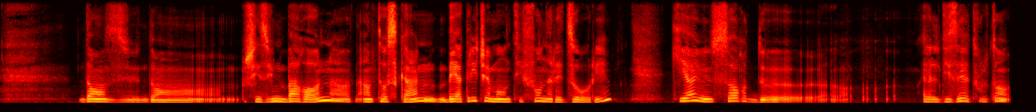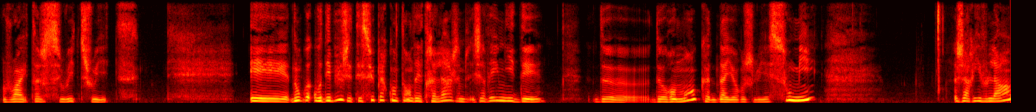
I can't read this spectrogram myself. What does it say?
dans, dans, chez une baronne en Toscane, Beatrice Monti von Rezzori, qui a une sorte de, elle disait tout le temps writer's retreat. Et donc au début j'étais super contente d'être là. J'avais une idée de, de roman que d'ailleurs je lui ai soumis. J'arrive là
